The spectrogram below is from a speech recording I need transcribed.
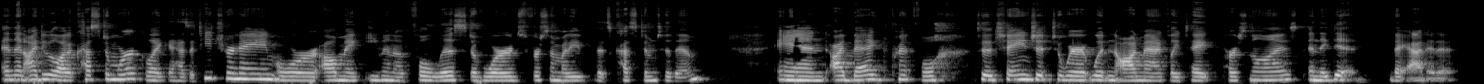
And then I do a lot of custom work, like it has a teacher name, or I'll make even a full list of words for somebody that's custom to them. And I begged Printful to change it to where it wouldn't automatically take personalized, and they did. They added it.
